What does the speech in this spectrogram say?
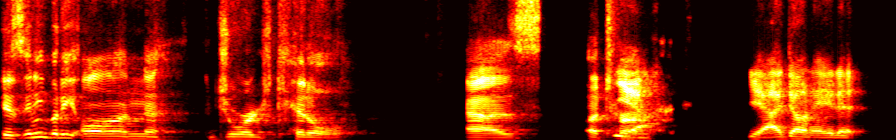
Is anybody on George Kittle as a turn? Yeah, yeah I don't hate it.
